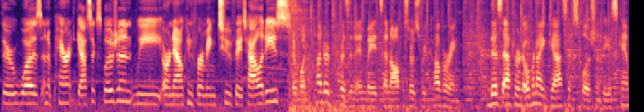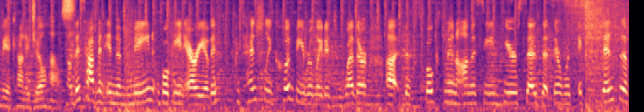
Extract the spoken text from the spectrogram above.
There was an apparent gas explosion. We are now confirming two fatalities. 100 prison inmates and officers recovering. This after an overnight gas explosion at the Escambia County Jailhouse. Now, this happened in the main booking area. This potentially could be related to weather. Uh, the spokesman on the scene here says that there was extensive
